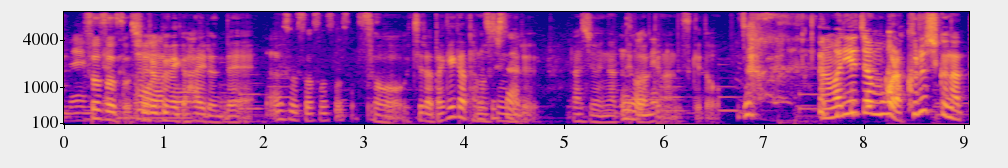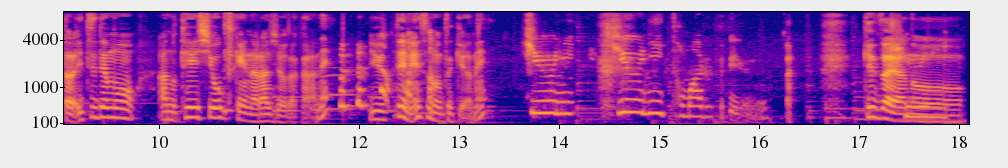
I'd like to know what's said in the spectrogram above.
ね。そうそうそう収録日が入る。るんでうんそうそうそうそうそう。そううちらだけが楽しんでるラジオになってるわけなんですけど、そうあのマリエちゃんもほら苦しくなったらいつでもあの停止 OK なラジオだからね言ってね その時はね急に急に止まるっていうね。現在あの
